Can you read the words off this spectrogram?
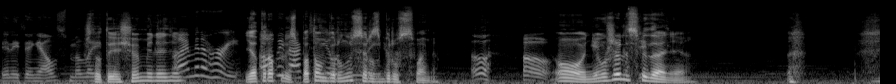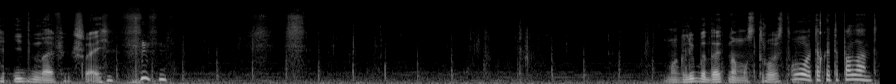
Что-то еще, миледи? Я тороплюсь, потом вернусь и разберусь с вами. О, неужели свидание? Иди нафиг, Шай. Могли бы дать нам устройство. О, так это Палант.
